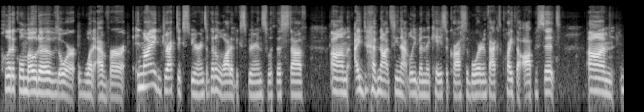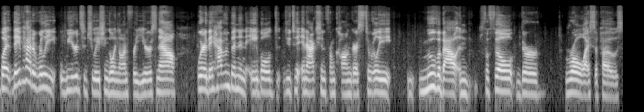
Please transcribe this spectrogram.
political motives or whatever. In my direct experience, I've got a lot of experience with this stuff. Um, I have not seen that really been the case across the board. In fact, quite the opposite. Um, but they've had a really weird situation going on for years now where they haven't been enabled due to inaction from Congress to really move about and fulfill their role, I suppose.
